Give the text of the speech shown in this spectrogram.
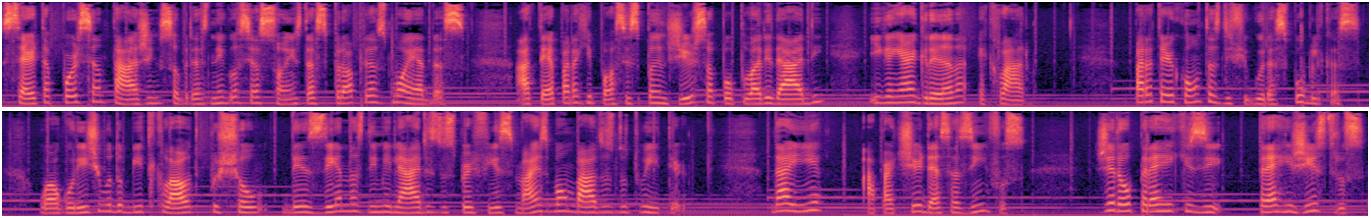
certa porcentagem sobre as negociações das próprias moedas, até para que possa expandir sua popularidade e ganhar grana, é claro. Para ter contas de figuras públicas, o algoritmo do BitCloud puxou dezenas de milhares dos perfis mais bombados do Twitter. Daí, a partir dessas infos, gerou pré-registros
